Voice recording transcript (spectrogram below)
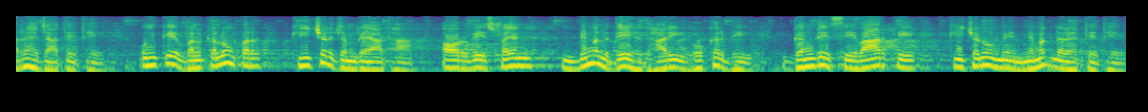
रह जाते थे। उनके वलकलों पर कीचड़ जम गया था और वे स्वयं विमल देहधारी होकर भी गंदे सेवार के कीचड़ों में निमग्न रहते थे।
